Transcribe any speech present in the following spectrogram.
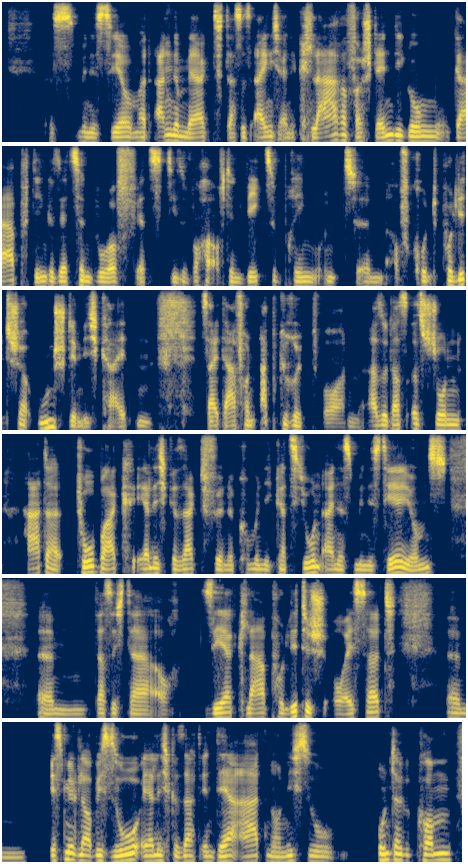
das Ministerium hat angemerkt, dass es eigentlich eine klare Verständigung gab, den Gesetzentwurf jetzt diese Woche auf den Weg zu bringen und ähm, aufgrund politischer Unstimmigkeiten sei davon abgerückt worden. Also das ist schon harter Tobak, ehrlich gesagt, für eine Kommunikation eines Ministeriums, ähm, dass sich da auch sehr klar politisch äußert. Ähm, ist mir, glaube ich, so, ehrlich gesagt, in der Art noch nicht so untergekommen.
